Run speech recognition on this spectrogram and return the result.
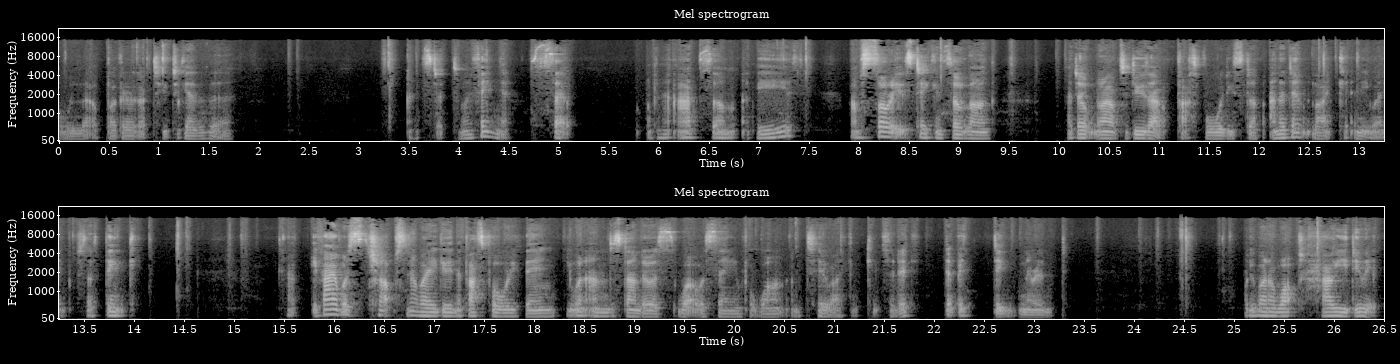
Oh, little bugger, I got two together there. And stuck to my finger. So, I'm going to add some of these. I'm sorry it's taking so long. I don't know how to do that fast forwardy stuff. And I don't like it anyway. Because I think if I was chopsing away doing the fast forwardy thing, you wouldn't understand what I was saying for one. And two, I think it's a little, bit ignorant. We want to watch how you do it.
